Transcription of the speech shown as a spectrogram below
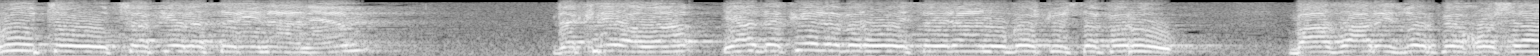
ڕوتە و چەپێ لە سەری نانێم دەکرێەوە یا دەکرێت لەبەرەوەی سەیران و گەشت و سەفەر و بازاری زۆر پێخۆشە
